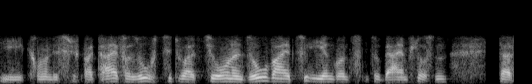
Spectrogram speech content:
Die Kommunistische Partei versucht, Situationen so weit zu ihren Gunsten zu beeinflussen, dass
